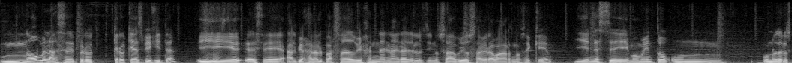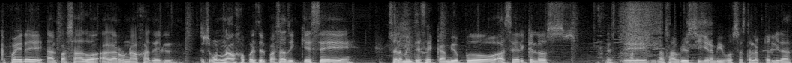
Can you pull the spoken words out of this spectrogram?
No me la sé, pero creo que es viejita. Y este, al viajar al pasado, viajan en la era de los dinosaurios a grabar no sé qué. Y en ese momento, un, uno de los que fue al pasado agarró una hoja del. pues, Una hoja pues del pasado y que ese. Solamente ese cambio pudo hacer que los este, dinosaurios siguieran vivos hasta la actualidad.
